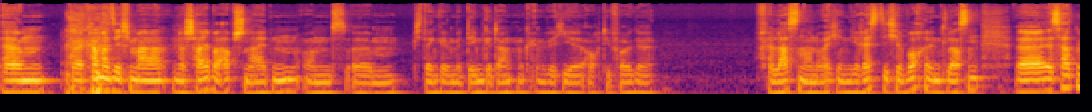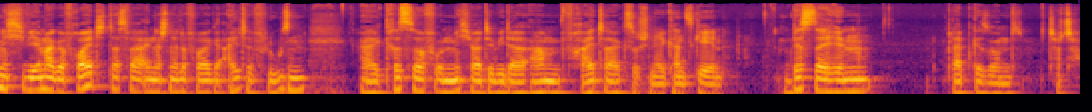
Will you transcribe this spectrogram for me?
Ähm, da kann man sich mal eine Scheibe abschneiden und ähm, ich denke, mit dem Gedanken können wir hier auch die Folge verlassen und euch in die restliche Woche entlassen. Äh, es hat mich wie immer gefreut. Das war eine schnelle Folge Alte Flusen. Äh, Christoph und mich heute wieder am Freitag. So schnell kann es gehen. Bis dahin, bleibt gesund. Ciao, ciao.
